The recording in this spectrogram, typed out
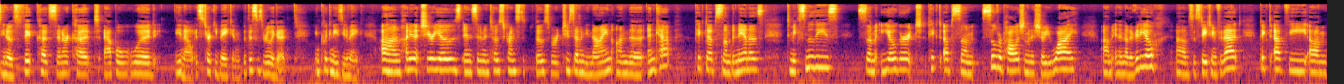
you know, thick cut, center cut, apple wood, you know, it's turkey bacon. But this is really good and quick and easy to make. Um, Honey Nut Cheerios and Cinnamon Toast Crunch, those were $2.79 on the end cap. Picked up some bananas to make smoothies, some yogurt, picked up some silver polish. I'm going to show you why um, in another video, um, so stay tuned for that. Picked up the um,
